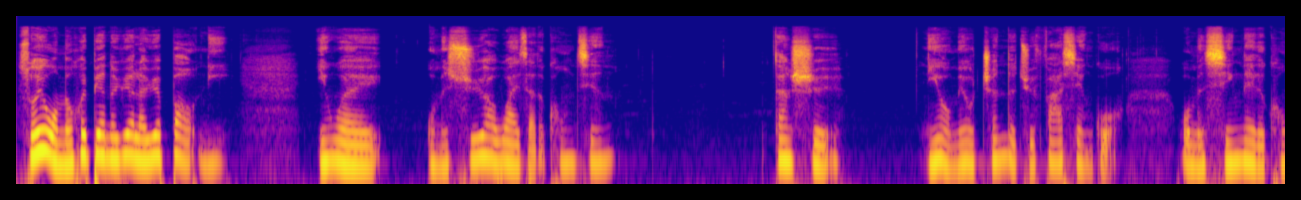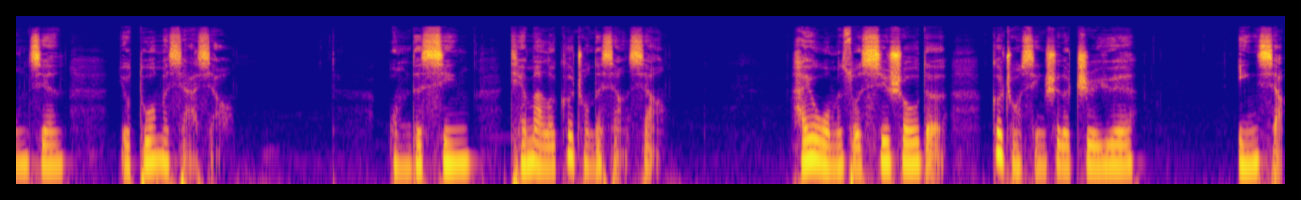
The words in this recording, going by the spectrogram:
所以我们会变得越来越暴力，因为我们需要外在的空间。但是，你有没有真的去发现过，我们心内的空间有多么狭小？我们的心填满了各种的想象，还有我们所吸收的各种形式的制约、影响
